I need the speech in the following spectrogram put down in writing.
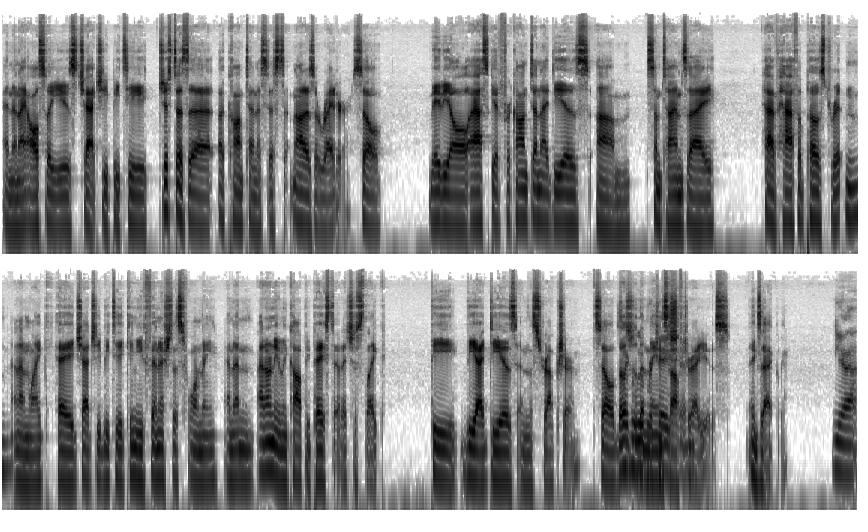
And then I also use ChatGPT just as a, a content assistant, not as a writer. So maybe I'll ask it for content ideas. Um, sometimes I have half a post written and I'm like, hey, ChatGPT, can you finish this for me? And then I don't even copy paste it. It's just like the the ideas and the structure. So those like are the main software I use. Exactly. Yeah.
